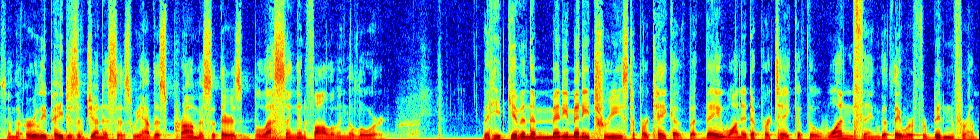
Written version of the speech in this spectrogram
So, in the early pages of Genesis, we have this promise that there is blessing in following the Lord. That He'd given them many, many trees to partake of, but they wanted to partake of the one thing that they were forbidden from.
